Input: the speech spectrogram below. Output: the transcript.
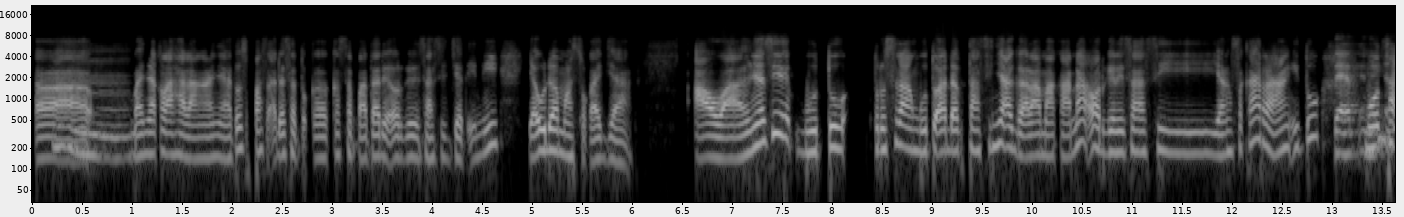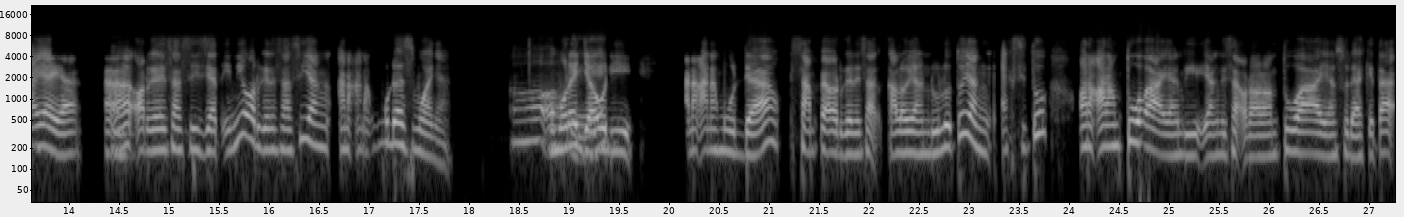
Uh, hmm. banyaklah halangannya. Terus pas ada satu ke kesempatan di organisasi Jet ini, ya udah masuk aja. Awalnya sih butuh terus terang butuh adaptasinya agak lama karena organisasi yang sekarang itu menurut ya? saya ya Uh, organisasi Z ini organisasi yang anak-anak muda semuanya. Oh, okay. Umurnya jauh di anak-anak muda sampai organisasi kalau yang dulu tuh yang X itu orang-orang tua yang di yang di orang-orang tua yang sudah kita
